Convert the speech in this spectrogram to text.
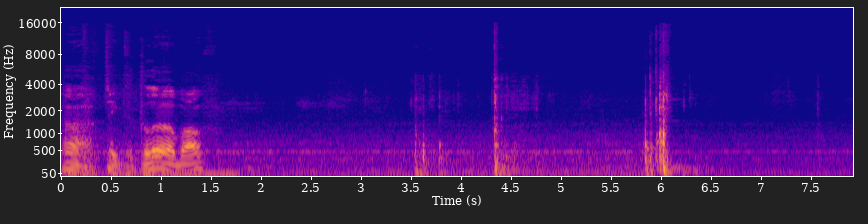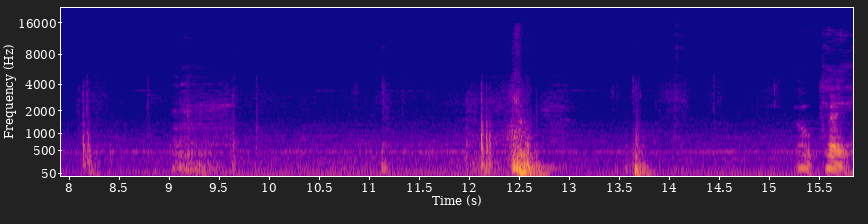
Uh, take the glove off. Okay.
